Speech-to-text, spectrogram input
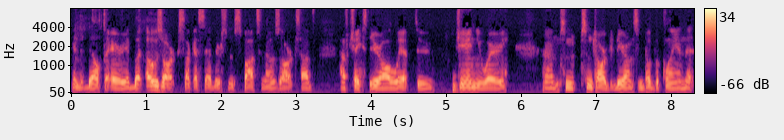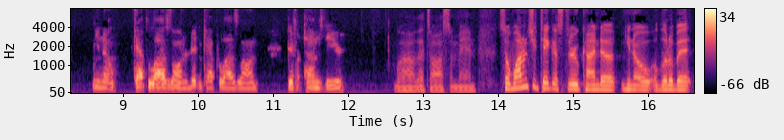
in the Delta area. But Ozarks, like I said, there's some spots in Ozarks. I've I've chased deer all the way up through January. Um, some some target deer on some public land that you know capitalized on or didn't capitalize on different times of the year. Wow, that's awesome, man. So why don't you take us through kind of, you know, a little bit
